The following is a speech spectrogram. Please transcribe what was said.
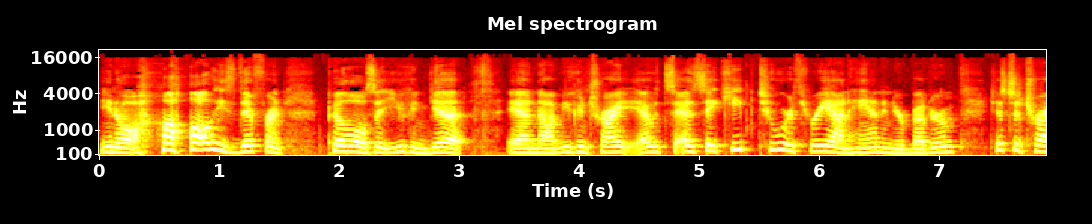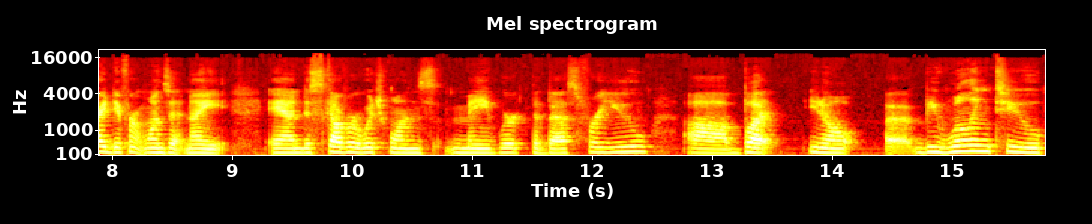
you know all these different pillows that you can get, and um, you can try. I would say, I'd say keep two or three on hand in your bedroom just to try different ones at night and discover which ones may work the best for you. Uh, but you know, uh, be willing to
